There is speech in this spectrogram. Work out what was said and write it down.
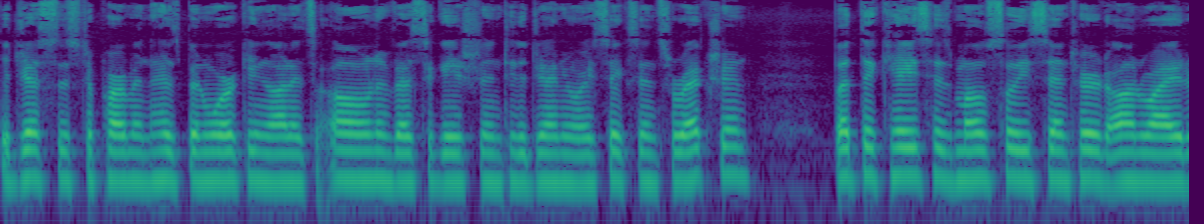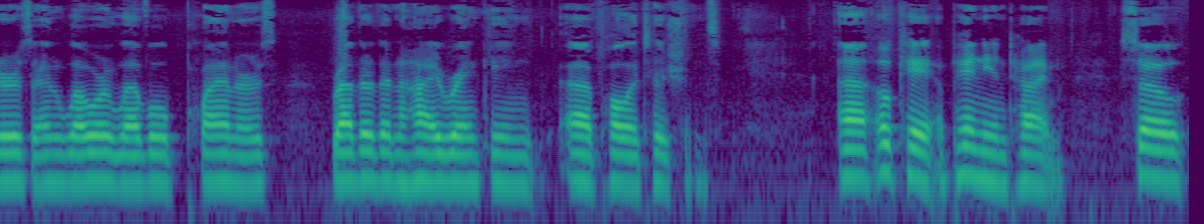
The Justice Department has been working on its own investigation into the January 6th insurrection, but the case has mostly centered on rioters and lower level planners rather than high ranking uh, politicians. Uh, okay, opinion time. So,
